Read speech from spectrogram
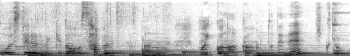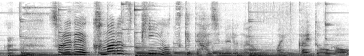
稿してるんだけどサブあのもう一個のアカウントでね TikTok それで必ずピンをつけて始めるのよ。毎回動画を。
